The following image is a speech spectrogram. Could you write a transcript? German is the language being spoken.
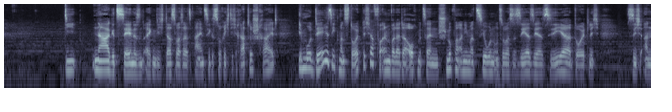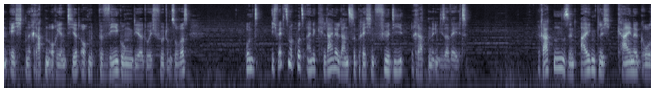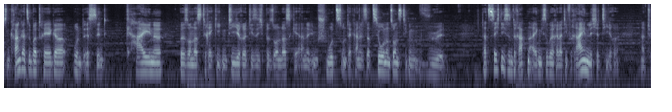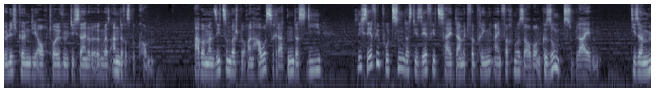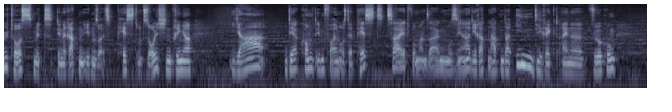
Die Nagezähne sind eigentlich das, was als einziges so richtig Ratte schreit. Im Modell sieht man es deutlicher, vor allem weil er da auch mit seinen Schnupperanimationen und sowas sehr, sehr, sehr deutlich sich an echten Ratten orientiert, auch mit Bewegungen, die er durchführt und sowas. Und ich werde jetzt mal kurz eine kleine Lanze brechen für die Ratten in dieser Welt. Ratten sind eigentlich keine großen Krankheitsüberträger und es sind keine besonders dreckigen Tiere, die sich besonders gerne im Schmutz und der Kanalisation und sonstigem wühlen. Tatsächlich sind Ratten eigentlich sogar relativ reinliche Tiere. Natürlich können die auch tollwütig sein oder irgendwas anderes bekommen. Aber man sieht zum Beispiel auch an Hausratten, dass die sich sehr viel putzen, dass die sehr viel Zeit damit verbringen, einfach nur sauber und gesund zu bleiben. Dieser Mythos mit den Ratten ebenso als Pest- und Seuchenbringer, ja, der kommt eben vor allem aus der Pestzeit, wo man sagen muss, ja, die Ratten hatten da indirekt eine Wirkung.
